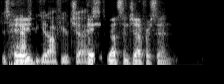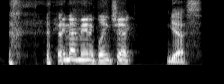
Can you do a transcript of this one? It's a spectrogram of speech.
just have to get off your chest? Justin Jefferson. and that man a blank check. Yes.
